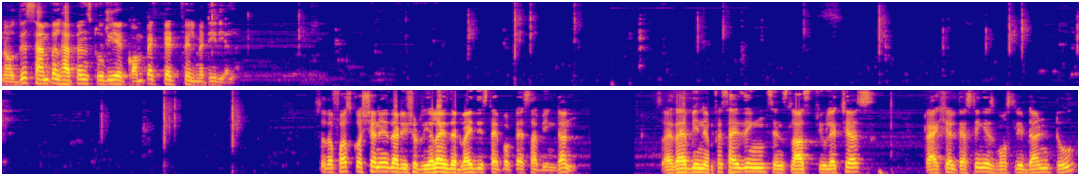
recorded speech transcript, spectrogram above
Now, this sample happens to be a compacted fill material. So, the first question is that you should realize that why these type of tests are being done. So, as I have been emphasizing since last few lectures triaxial testing is mostly done to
